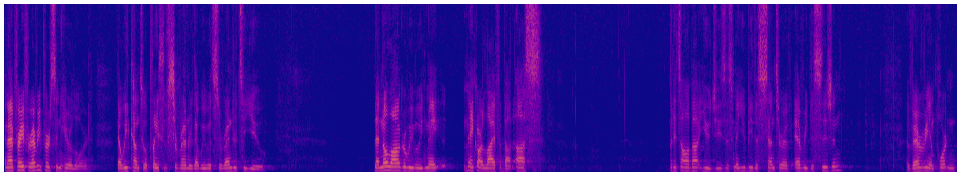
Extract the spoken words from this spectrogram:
And I pray for every person here, Lord, that we come to a place of surrender, that we would surrender to you, that no longer we would make, make our life about us, but it's all about you, Jesus. May you be the center of every decision, of every important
